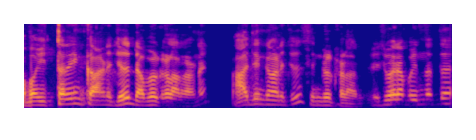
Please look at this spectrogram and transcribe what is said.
അപ്പോൾ ഇത്രയും കാണിച്ചത് ഡബിൾ കളറാണ് ആദ്യം കാണിച്ചത് സിംഗിൾ കളർ ചേച്ചിമാരെ അപ്പോൾ ഇന്നത്തെ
